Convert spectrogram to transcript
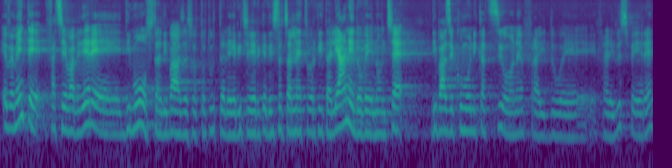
E ovviamente faceva vedere, dimostra di base sotto tutte le ricerche dei social network italiani dove non c'è di base comunicazione fra, due, fra le due sfere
